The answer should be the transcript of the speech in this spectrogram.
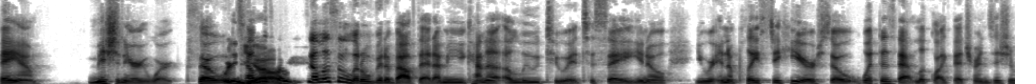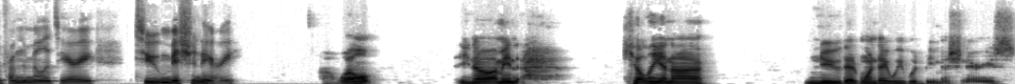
bam, missionary work. So tell us yeah. a, tell us a little bit about that. I mean, you kind of allude to it to say, you know, you were in a place to hear. So what does that look like? That transition from the military to missionary? Uh, Well, you know, I mean, Kelly and I. knew that one day we would be missionaries,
